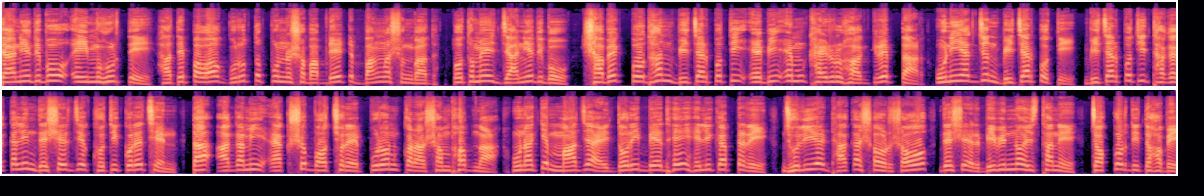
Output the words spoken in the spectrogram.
জানিয়ে দেব এই মুহূর্তে হাতে পাওয়া গুরুত্বপূর্ণ সব আপডেট বাংলা সংবাদ। প্রথমেই জানিয়ে দিব, সাবেক প্রধান বিচারপতি A B M Khairul Haque গ্রেপ্তার। উনি একজন বিচারপতি। বিচারপতি থাকাকালীন দেশের যে ক্ষতি করেছেন, তা আগামী একশো বছরে পূরণ করা সম্ভব না। ওনাকে মাজায় দড়ি বেঁধে হেলিকপ্টারে ঝুলিয়ে ঢাকা শহর সহ দেশের বিভিন্ন স্থানে চক্কর দিতে হবে,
